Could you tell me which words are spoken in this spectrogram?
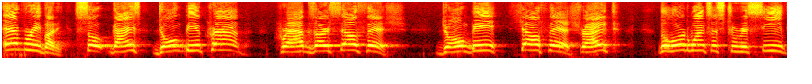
Everybody. So, guys, don't be a crab. Crabs are selfish. Don't be shellfish, right? The Lord wants us to receive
